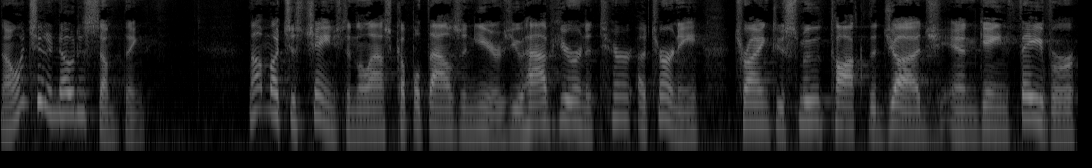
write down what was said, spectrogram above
Now I want you to notice something. Not much has changed in the last couple thousand years. You have here an attor- attorney trying to smooth talk the judge and gain favor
